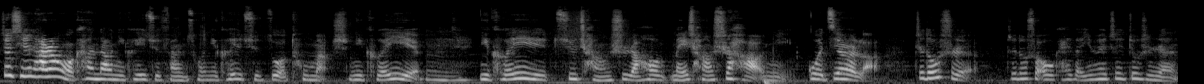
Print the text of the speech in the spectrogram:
就其实他让我看到，你可以去犯错，你可以去做 too much，你可以，嗯，你可以去尝试，然后没尝试好，你过劲儿了，这都是这都是 OK 的，因为这就是人，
